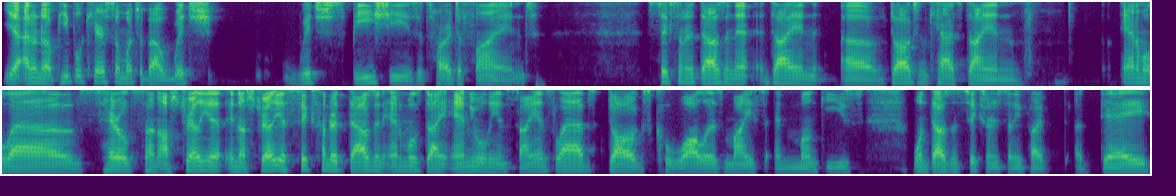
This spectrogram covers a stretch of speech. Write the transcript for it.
Yeah i don't know. People care so much about which which species it's hard to find. 600,000 die in of dogs and cats die in animal labs herald sun australia in australia 600,000 animals die annually in science labs. Dogs koalas mice and monkeys 1675 a day.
